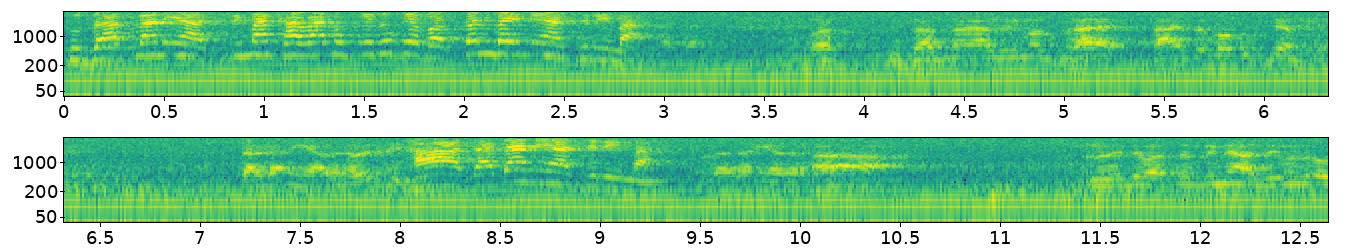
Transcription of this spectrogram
સુધાર્થમાની હાજરીમાં ખાવાનું કીધું કે વસંતભાઈ ની હાજરીમાં માં ગુજરાતના હાજરી માં થાય તો બહુ જ છે. દાદાની યાદ હા દાદા હાજરીમાં. દાદાની યાદ હા. અને તો વસંતની હાજરીમાં તો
